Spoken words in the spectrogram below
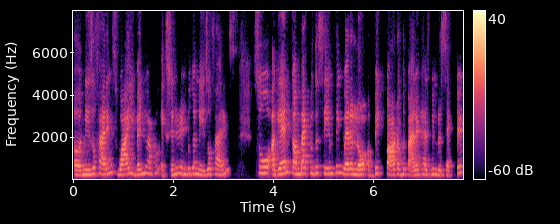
uh, nasopharynx, why when you have to extend it into the nasopharynx. So again, come back to the same thing where a, lot, a big part of the palate has been resected.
